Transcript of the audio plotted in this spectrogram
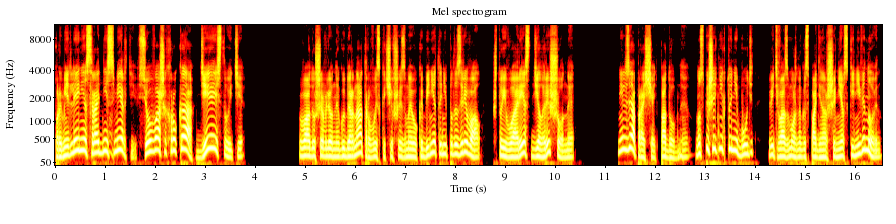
«Промедление сродни смерти. Все в ваших руках. Действуйте!» Воодушевленный губернатор, выскочивший из моего кабинета, не подозревал, что его арест — дело решенное. Нельзя прощать подобное, но спешить никто не будет, ведь, возможно, господин Аршиневский невиновен.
